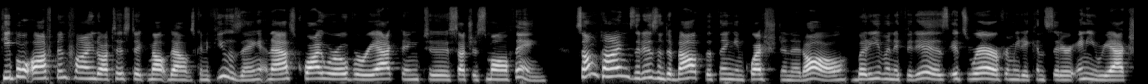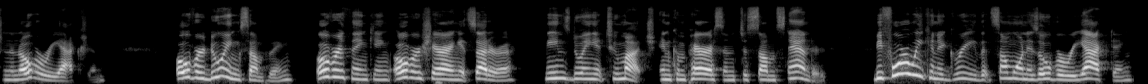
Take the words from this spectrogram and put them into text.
People often find autistic meltdowns confusing and ask why we're overreacting to such a small thing. Sometimes it isn't about the thing in question at all, but even if it is, it's rare for me to consider any reaction an overreaction. Overdoing something, overthinking, oversharing, etc., means doing it too much in comparison to some standard. Before we can agree that someone is overreacting,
